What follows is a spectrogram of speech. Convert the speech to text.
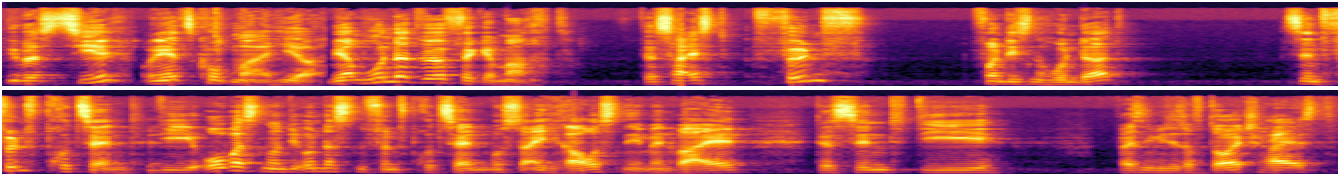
übers Ziel. Und jetzt guck mal hier. Wir haben 100 Würfe gemacht. Das heißt, 5 von diesen 100 sind 5%. Die obersten und die untersten 5% musst du eigentlich rausnehmen, weil das sind die, weiß nicht, wie das auf Deutsch heißt,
